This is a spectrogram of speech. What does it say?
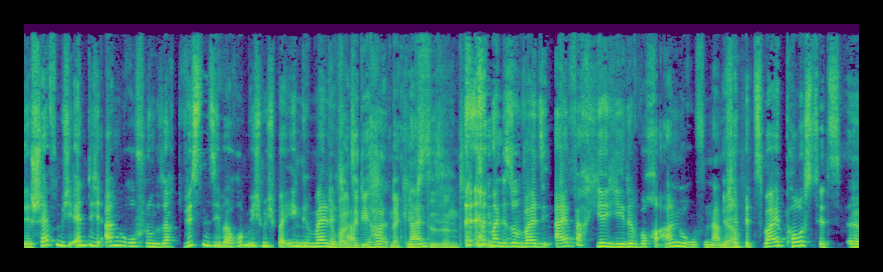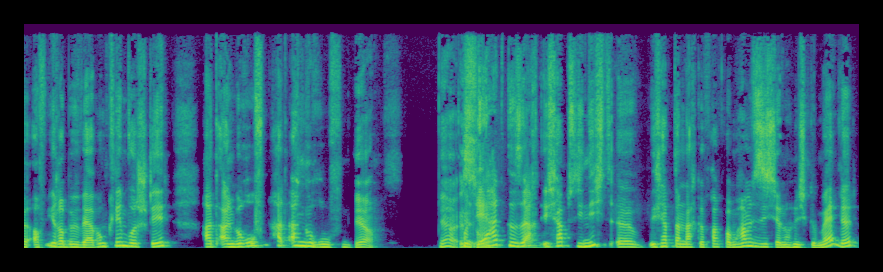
der Chef mich endlich angerufen und gesagt, wissen Sie, warum ich mich bei Ihnen gemeldet Ja, habe? weil sie die hartnäckigste sind. Ich meine so, weil sie einfach hier jede Woche angerufen haben. Ja. Ich habe hier zwei Post-its äh, auf ihrer Bewerbung kleben, wo steht, hat angerufen, hat angerufen. Ja. Ja, ist Und so. er hat gesagt, ich habe sie nicht, äh, ich habe danach gefragt, warum haben sie sich ja noch nicht gemeldet?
